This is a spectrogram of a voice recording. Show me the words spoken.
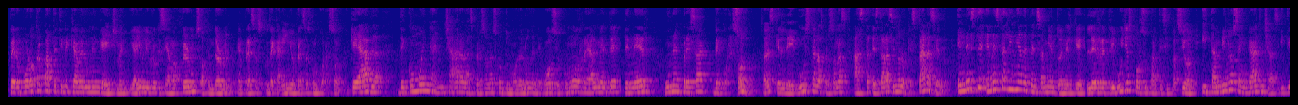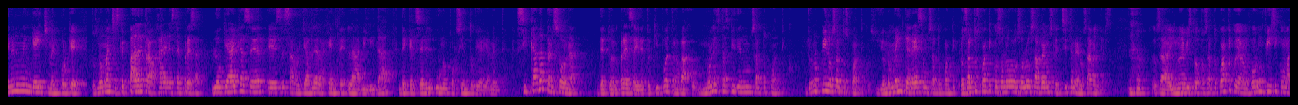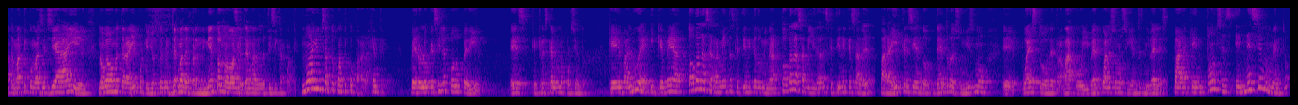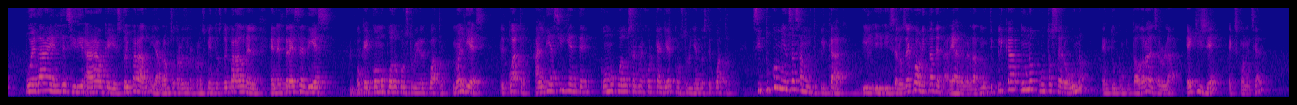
Pero por otra parte tiene que haber un engagement y hay un libro que se llama Firms of Endearment, empresas de cariño, empresas con corazón, que habla de cómo enganchar a las personas con tu modelo de negocio, cómo realmente tener una empresa de corazón, ¿sabes? Que le guste a las personas hasta estar haciendo lo que están haciendo. En, este, en esta línea de pensamiento en el que les retribuyes por su participación y también los enganchas y tienen un engagement porque, pues no manches, qué padre trabajar en esta empresa, lo que hay que hacer es desarrollarle a la gente la habilidad de crecer el 1% diariamente. Si cada persona de tu empresa y de tu equipo de trabajo no le estás pidiendo un salto cuántico, yo no pido saltos cuánticos, yo no me interesa un salto cuántico. Los saltos cuánticos solo, solo sabemos que existen en los Avengers. O sea, y no he visto otro salto cuántico y a lo mejor un físico matemático me va a decir, sí hay, y no me voy a meter ahí porque yo estoy en el tema de emprendimiento, no en el tema de la física cuántica. No hay un salto cuántico para la gente, pero lo que sí le puedo pedir es que crezca el 1%, que evalúe y que vea todas las herramientas que tiene que dominar, todas las habilidades que tiene que saber para ir creciendo dentro de su mismo eh, puesto de trabajo y ver cuáles son los siguientes niveles, para que entonces en ese momento pueda él decidir, ah, ok, estoy parado, y hablamos otra vez del reconocimiento, estoy parado en el, en el 3 de 10, ok, ¿cómo puedo construir el 4? No el 10, el 4. Al día siguiente, ¿cómo puedo ser mejor que ayer construyendo este 4? Si tú comienzas a multiplicar, y, y- y se los dejo ahorita de tarea, de verdad, multiplica 1.01 en tu computadora del celular, XY exponencial,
